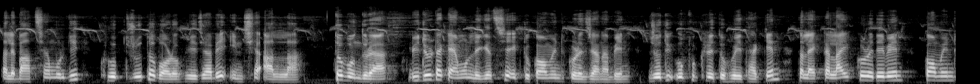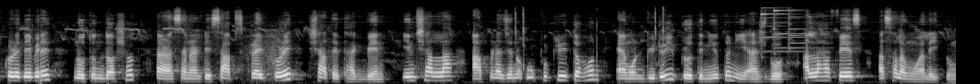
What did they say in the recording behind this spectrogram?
তাহলে বাচ্চা মুরগি খুব দ্রুত বড় হয়ে যাবে ইনশা আল্লাহ তো বন্ধুরা, ভিডিওটা কেমন লেগেছে একটু কমেন্ট করে জানাবেন। যদি উপকৃত হয়ে থাকেন, তাহলে একটা লাইক করে দেবেন কমেন্ট করে দেবেন। নতুন দর্শক, তারা চ্যানেলটি সাবস্ক্রাইব করে সাথে থাকবেন। ইনশাল্লাহ আপনারা যেন উপকৃত হন, এমন ভিডিওই প্রতিনিয়ত নিয়ে আসব। আল্লাহ হাফেজ, আসসালামু আলাইকুম।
